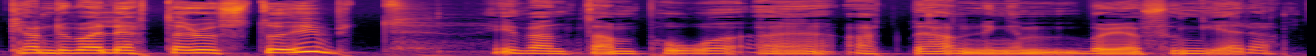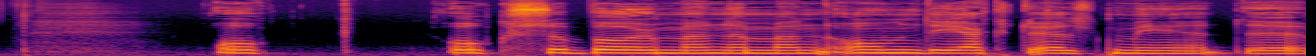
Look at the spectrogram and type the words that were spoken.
kan det vara lättare att stå ut i väntan på att behandlingen börjar fungera. Och och så bör man, när man, om det är aktuellt med eh,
